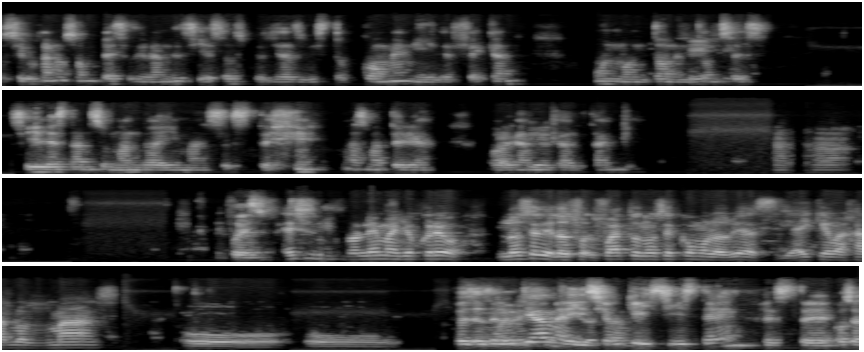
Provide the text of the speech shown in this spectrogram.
cirujanos, son peces grandes y esos pues ya has visto, comen y defecan un montón, entonces sí. Le están sumando ahí más, este, más materia orgánica al tanque. Ajá. Pues ese es mi problema, yo creo. No sé de los fosfatos, no sé cómo los veas, si hay que bajarlos más o pues desde la última medición que hiciste, este, o sea,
